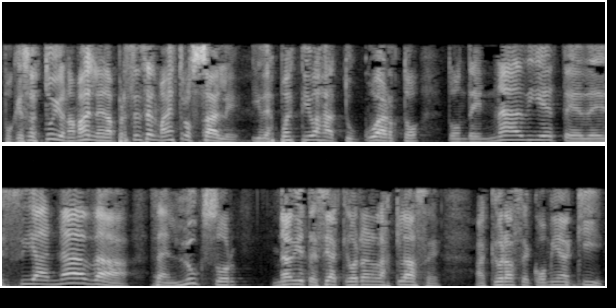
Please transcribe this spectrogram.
porque eso es tuyo, nada más en la presencia del maestro sale y después te ibas a tu cuarto donde nadie te decía nada. O sea, en Luxor nadie te decía a qué hora eran las clases, a qué hora se comía aquí,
